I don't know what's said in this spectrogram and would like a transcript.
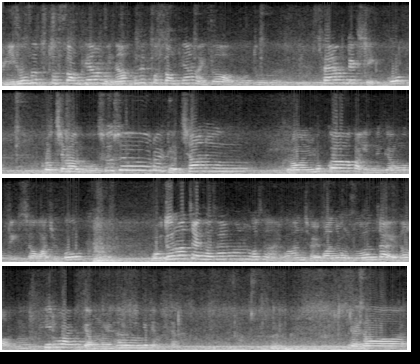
비소세포성 폐암이나 소세포성 폐암에서 모두 사용될 수 있고 그렇지만 뭐 수술을 대체하는 그런 효과가 있는 경우도 있어가지고 그 모든 환자에서 사용하는 것은 아니고 한 절반 정도 환자에서 음, 필요할 경우에 사용하게 됩니다. 그래서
